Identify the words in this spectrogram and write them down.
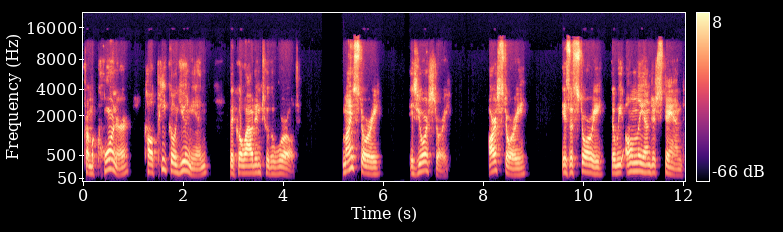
from a corner called Pico Union that go out into the world. My story is your story. Our story is a story that we only understand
